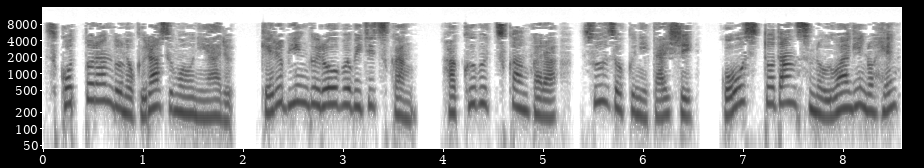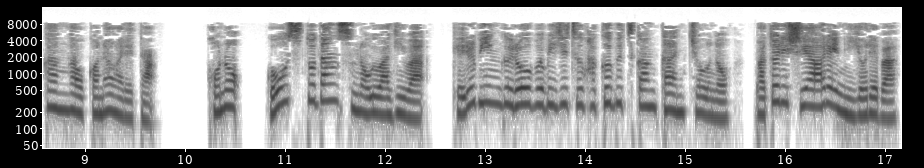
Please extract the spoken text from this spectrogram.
スコットランドのグラスゴーにあるケルビングローブ美術館、博物館から数族に対しゴーストダンスの上着の返還が行われた。このゴーストダンスの上着はケルビングローブ美術博物館館長のパトリシア・アレンによれば、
